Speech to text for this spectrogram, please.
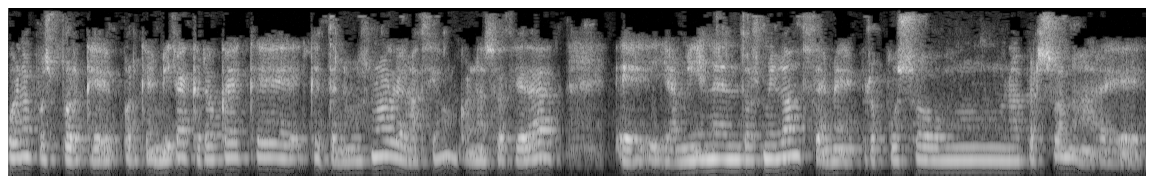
Bueno, pues porque, porque mira, creo que, que, que tenemos una obligación con la sociedad. Eh, y a mí en el 2011 me propuso una persona eh,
